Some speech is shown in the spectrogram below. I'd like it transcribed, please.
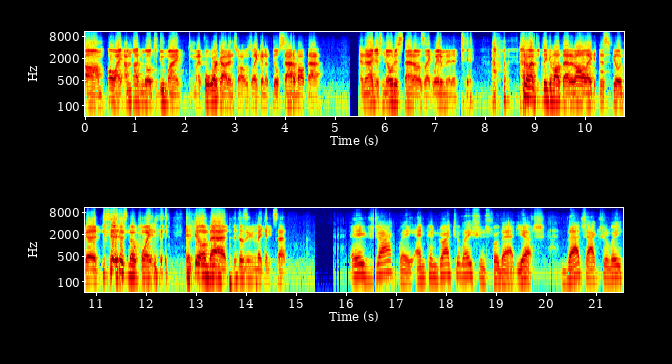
um, oh, I, I'm not able to do my my full workout, and so I was like gonna feel sad about that. And then I just noticed that I was like, wait a minute, I don't have to think about that at all. Like it just feel good. There's no point in feeling bad. It doesn't even make any sense. Exactly, and congratulations for that. Yes, that's actually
